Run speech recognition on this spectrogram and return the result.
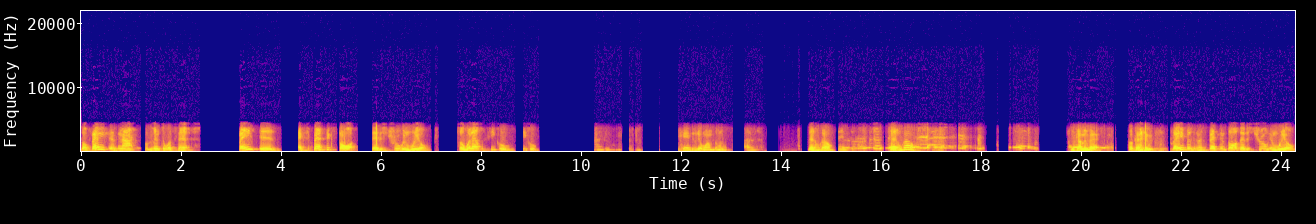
so faith is not a mental assent. Faith is expected thought that is true and real. So whatever, he cool, he cool. You can't do that while I'm doing it. Let him go. Let him go. He's coming back. Okay. Faith is an expectant thought that is true and real.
